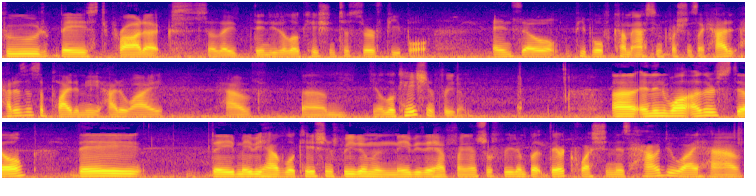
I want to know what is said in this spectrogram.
food based products, so they they need a location to serve people. And so people come asking questions like, how, how does this apply to me? How do I have um, you know, location freedom? Uh, and then while others still, they they maybe have location freedom and maybe they have financial freedom, but their question is, how do I have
